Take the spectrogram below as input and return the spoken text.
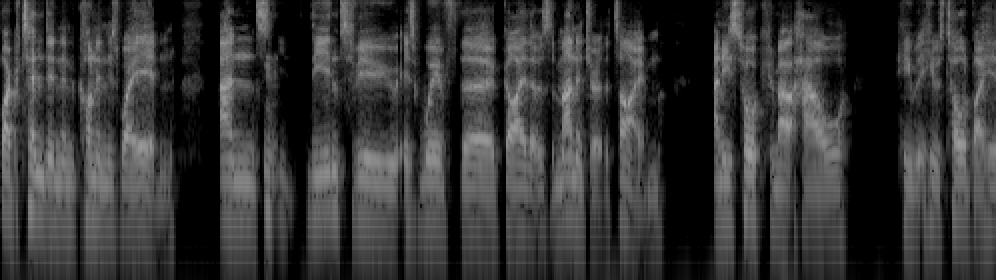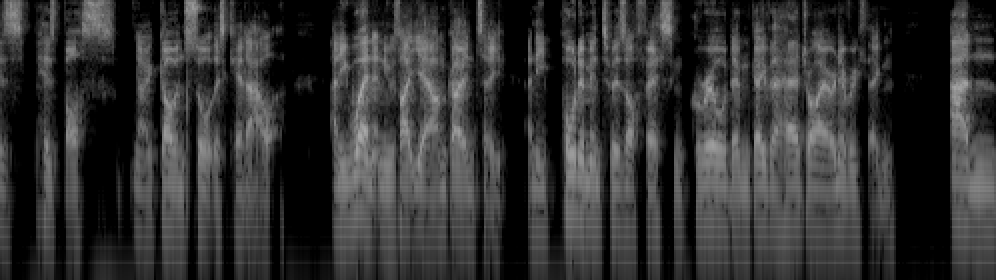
by pretending and conning his way in. And Mm. the interview is with the guy that was the manager at the time, and he's talking about how he he was told by his his boss, you know, go and sort this kid out. And he went and he was like, "Yeah, I'm going to." And he pulled him into his office and grilled him, gave the hairdryer and everything. And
